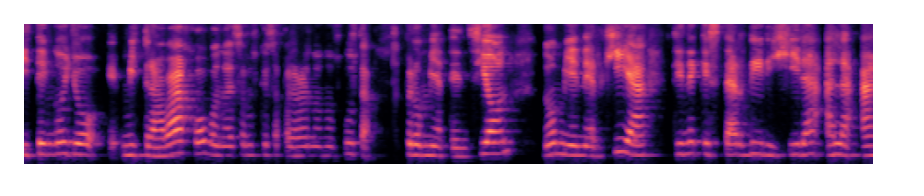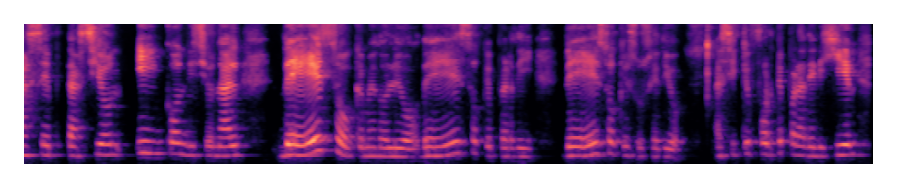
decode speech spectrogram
Y tengo yo eh, mi trabajo, bueno, ya sabemos que esa palabra no nos gusta, pero mi atención, ¿no? Mi energía tiene que estar dirigida a la aceptación incondicional de eso que me dolió, de eso que perdí, de eso que sucedió. Así que fuerte para dirigir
